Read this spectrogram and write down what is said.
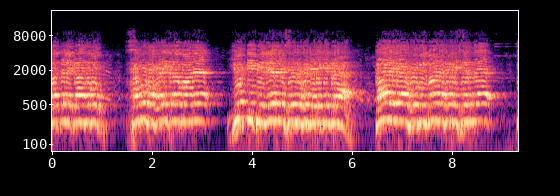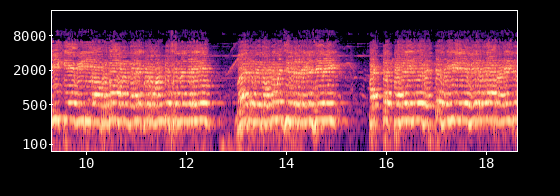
மக்களுக்காகவும் சமூக வலைதளமான யூடிபி நேரலை செய்து கொண்டிருக்கின்ற காளையார் கோவில் மாநகரை சேர்ந்த பி கே மீடியா பிரபாகரன் கலைக்கூடம் அன்பு சொந்தங்களையும் மற்றும் இந்த வடமஞ்சி விடுதலை நிகழ்ச்சியினை பட்ட பகலிலே வெட்ட வெயிலிலே வீரர்களால் அணைந்து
